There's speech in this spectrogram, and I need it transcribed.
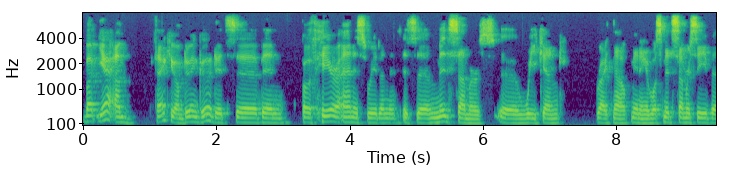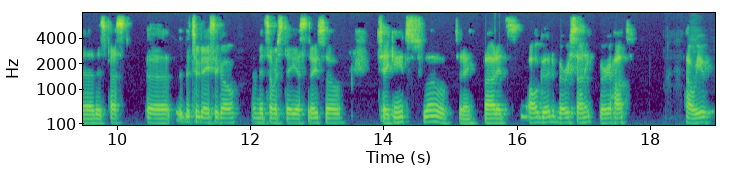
but yeah, I'm. Thank you. I'm doing good. It's uh, been both here and in Sweden. It's a midsummer's uh, weekend right now, meaning it was Midsummer's Eve uh, this past uh, the two days ago, a Midsummer's Day yesterday. So taking it slow today, but it's all good. Very sunny, very hot. How are you?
